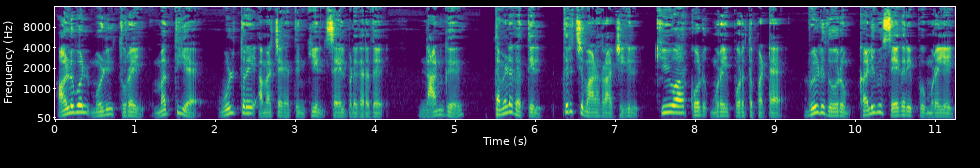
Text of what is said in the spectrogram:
அலுவல் மொழி துறை மத்திய உள்துறை அமைச்சகத்தின் கீழ் செயல்படுகிறது. நான்கு தமிழகத்தில் திருச்சி மாநகராட்சியில் கியூஆர் கோடு முறை பொருத்தப்பட்ட வீடுதோறும் கழிவு சேகரிப்பு முறையை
